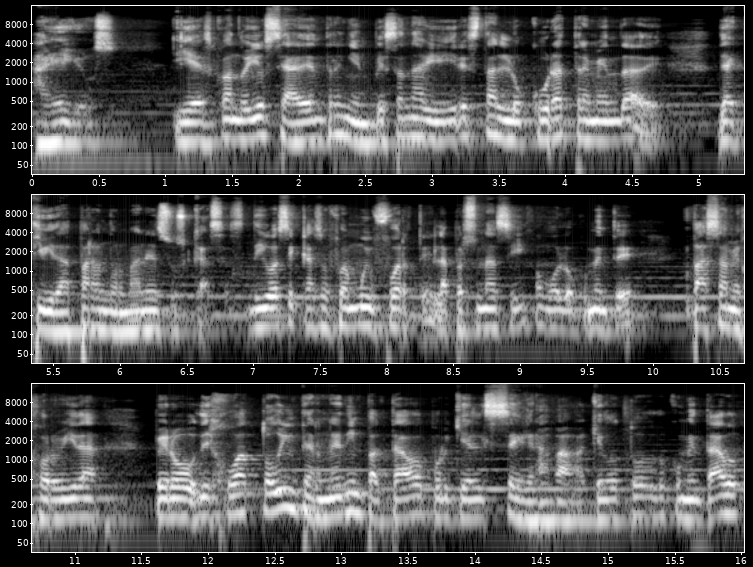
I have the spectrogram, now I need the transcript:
a ellos. Y es cuando ellos se adentran y empiezan a vivir esta locura tremenda de, de, actividad paranormal en sus casas. Digo, ese caso fue muy fuerte. La persona así, como lo comenté, pasa mejor vida pero dejó a todo internet impactado porque él se grababa, quedó todo documentado.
